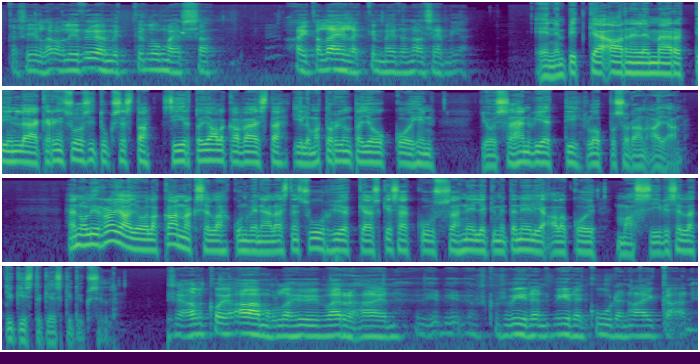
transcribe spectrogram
että siellä oli ryömitty lumessa aika lähelläkin meidän asemia. Ennen pitkää Arnelle määrättiin lääkärin suosituksesta siirto jalkaväestä ilmatorjuntajoukkoihin, joissa hän vietti loppusodan ajan. Hän oli Rajajoilla kannaksella, kun venäläisten suurhyökkäys kesäkuussa 1944 alkoi massiivisella tykistökeskityksellä. Se alkoi aamulla hyvin varhain, joskus viiden, viiden kuuden aikaan.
